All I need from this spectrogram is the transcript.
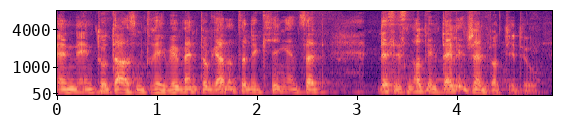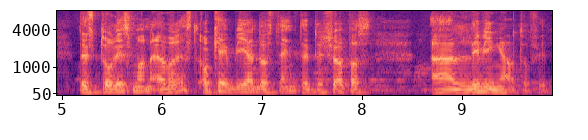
in, in 2003. We went together to the king and said, this is not intelligent what you do. There's tourism on Everest. Okay, we understand that the Sherpas are living out of it.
